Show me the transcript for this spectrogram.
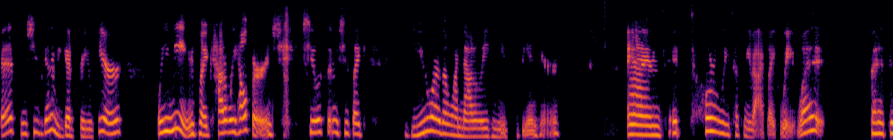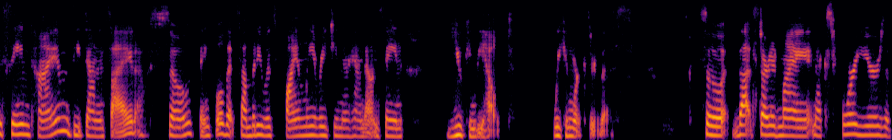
fits and she's going to be good for you here. What do you mean? Like, how do we help her? And she, she looks at me, she's like, you are the one, Natalie, who needs to be in here. And it totally took me back. Like, wait, what? But at the same time, deep down inside, I was so thankful that somebody was finally reaching their hand out and saying, you can be helped. We can work through this. So that started my next four years of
